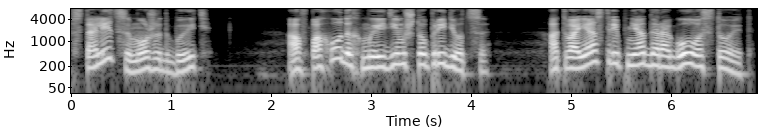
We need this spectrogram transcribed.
В столице может быть. А в походах мы едим, что придется. А твоя стряпня дорогого стоит.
